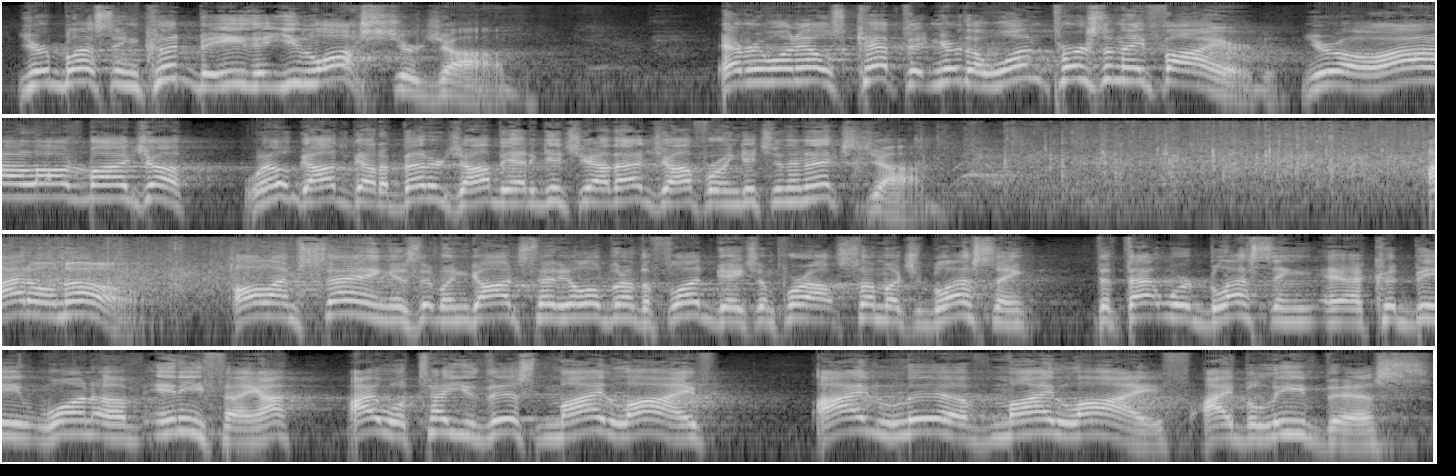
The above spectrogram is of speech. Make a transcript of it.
Your blessing could be that you lost your job. Everyone else kept it, and you're the one person they fired. You're, oh, I lost my job. Well, God's got a better job. He had to get you out of that job before he can get you the next job. I don't know. All I'm saying is that when God said he'll open up the floodgates and pour out so much blessing, that that word blessing uh, could be one of anything. I, I will tell you this my life, I live my life, I believe this,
